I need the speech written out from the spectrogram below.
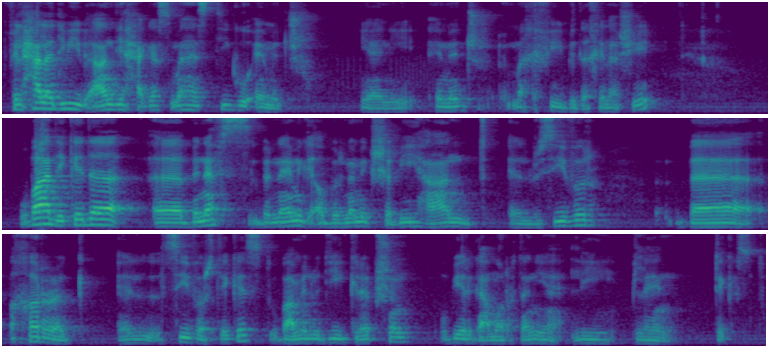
في الحالة دي بيبقى عندي حاجة اسمها stego image يعني image مخفي بداخلها شيء. وبعد كده بنفس البرنامج أو برنامج شبيه عند الريسيفر بخرج ال cipher text وبعمله decryption وبيرجع مرة تانية ل plain text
